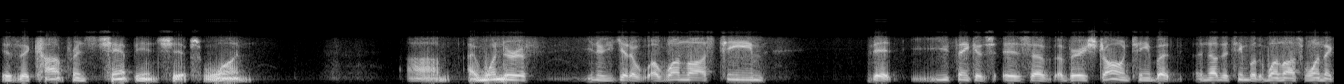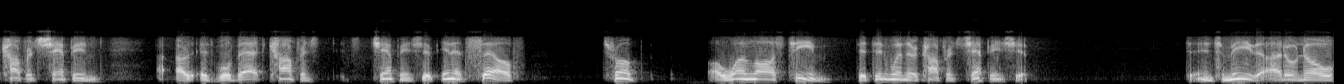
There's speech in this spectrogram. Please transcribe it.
is the conference championships won. Um, I wonder if you know you get a, a one-loss team that you think is is a, a very strong team, but another team with one loss won the conference champion. Uh, will that conference championship in itself trump a one-loss team that didn't win their conference championship? And to me, that I don't know.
